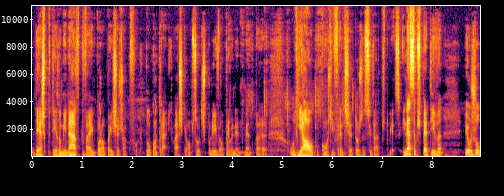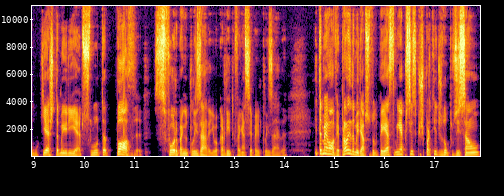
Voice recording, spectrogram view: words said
déspota dominado que vai impor ao país seja o que for. Pelo contrário, acho que é uma pessoa disponível permanentemente para o diálogo com os diferentes setores da sociedade portuguesa. E nessa perspectiva, eu julgo que esta maioria absoluta pode, se for bem utilizada, e eu acredito que venha a ser bem utilizada, e também vão haver, para além da maioria absoluta do PS, também é preciso que os partidos da oposição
